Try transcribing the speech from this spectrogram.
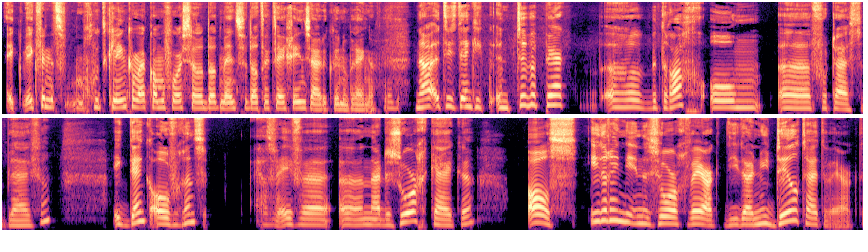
Ik, ik vind het goed klinken, maar ik kan me voorstellen dat mensen dat er tegenin zouden kunnen brengen. Nou, het is denk ik een te beperkt uh, bedrag om uh, voor thuis te blijven. Ik denk overigens, als we even uh, naar de zorg kijken. Als iedereen die in de zorg werkt, die daar nu deeltijd werkt,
